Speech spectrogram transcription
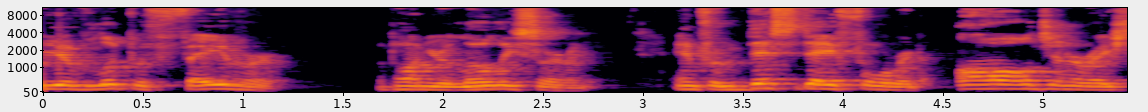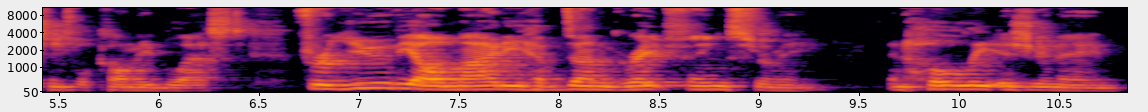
you have looked with favor upon your lowly servant, and from this day forward all generations will call me blessed. For you, the Almighty, have done great things for me, and holy is your name.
